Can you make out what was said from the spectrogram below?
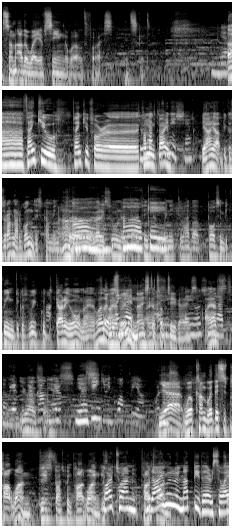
some other way of seeing the world for us. It's good. Yeah. Uh, thank you, thank you for uh, Do we coming have to by. finish? Yeah? Yeah, yeah, because Ragnar Gond is coming Ah. uh, very soon, and Ah, I think okay. we need to have a pause in between because we could carry on. I have. Well, it was have- really have- nice to I talk to you guys. I also I have had some. We're, You have some. we're, Yes. Yes. seeing you in Kuopio. or Yeah, we'll come. Well, this is part one. This is part one. Part one. Part one, Part but I will not be there, so, I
